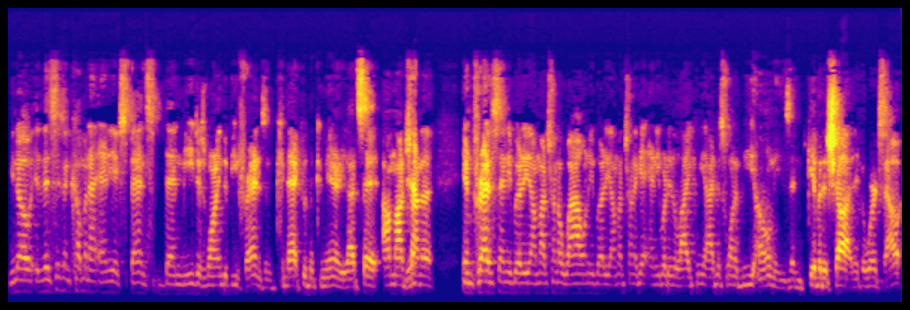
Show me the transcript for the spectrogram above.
you know, this isn't coming at any expense than me just wanting to be friends and connect with the community. That's it. I'm not Yeah. trying to impress anybody. I'm not trying to wow anybody. I'm not trying to get anybody to like me. I just want to be homies and give it a shot. If it works out,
